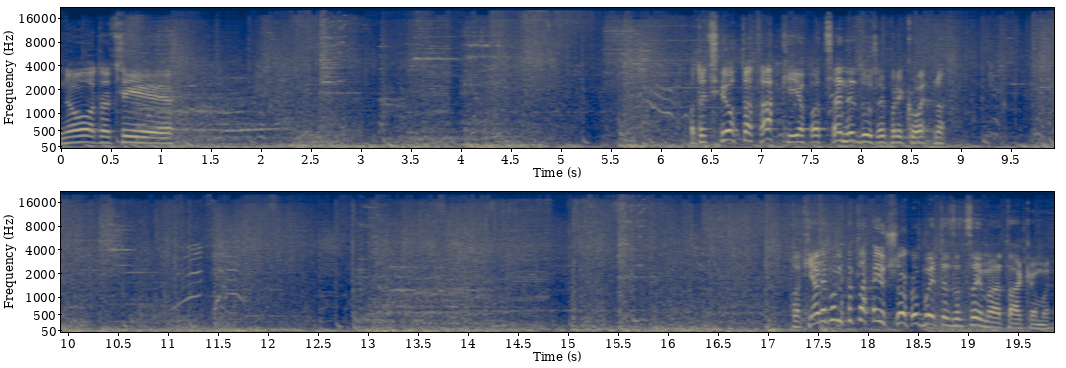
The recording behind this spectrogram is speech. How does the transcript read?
Ну от оці. От оці от атаки його, це не дуже прикольно. От я не пам'ятаю, що робити за цими атаками.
